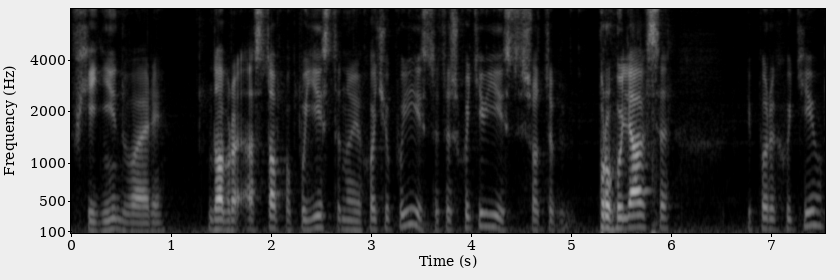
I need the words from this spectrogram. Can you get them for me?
вхідні двері. Добре, а стоп, а поїсти? Ну я хочу поїсти. Ти ж хотів їсти. Що ти прогулявся і перехотів?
